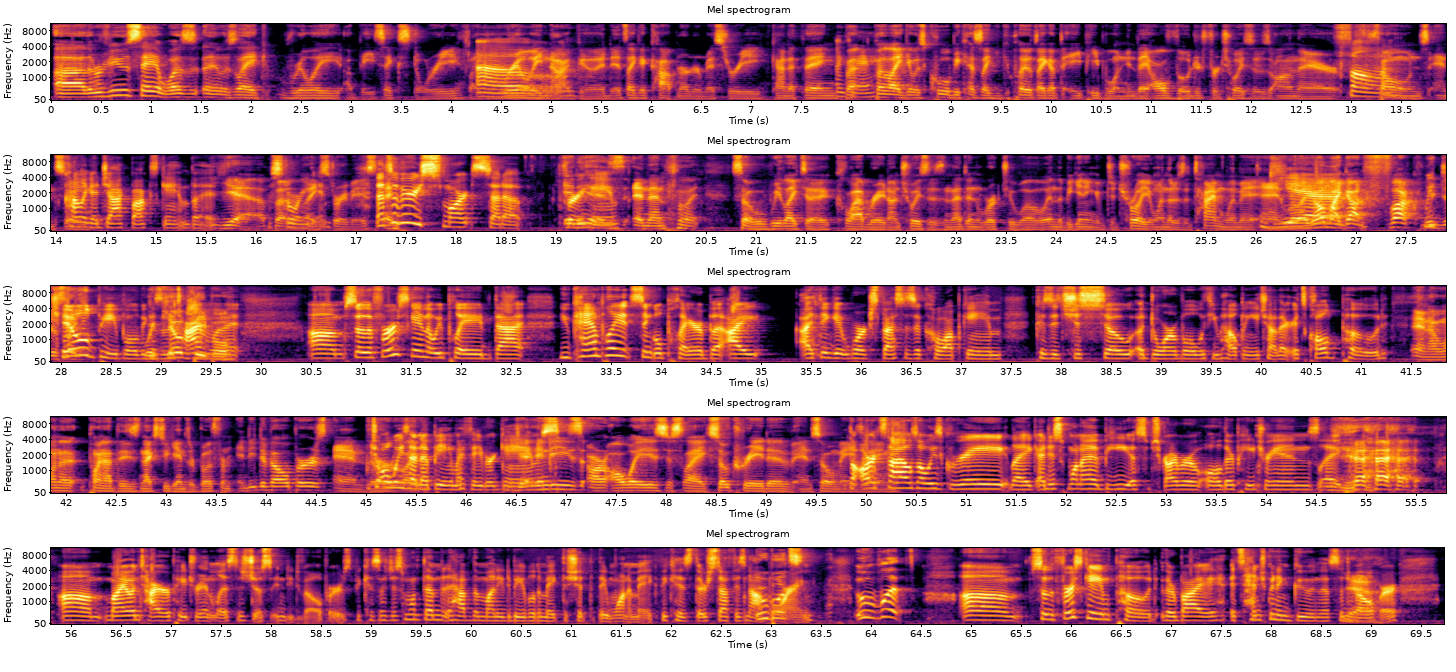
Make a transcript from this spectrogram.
Uh, the reviews say it was it was like really a basic story, like really Oh. not good. It's like a cop murder mystery kind of thing. Okay. But but like it was cool because like you could play with like up to eight people and they all voted for choices on their Phone. phones and so Kind of like a Jackbox game, but yeah, but story like game. story based. that's a very smart setup for It a game. is, and then like so we like to collaborate on choices, and that didn't work too well in the beginning of Detroit when there's a time limit, and we're like, oh my god, fuck, we, we just killed like, people because of the time people. limit. Um, so the first game that we played that you can play it single player, but I I think it works best as a co-op game because it's just so adorable with you helping each other. It's called Pode, And I want to point out that these next two games are both from indie developers, and which always end up being my favorite Yeah, games. indies are always just like so creative and so amazing. the art style is always great. Like I just want to be a subscriber of all their patrons. Like Yeah. um, my entire Patreon list is just indie developers because I just want them to have the money to be able to make the shit that they want to make because their stuff is not Ooblets. boring. Ooblets. Um, so the first game, Pode, they're by it's Henchman and Goon. That's the Yeah. developer.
